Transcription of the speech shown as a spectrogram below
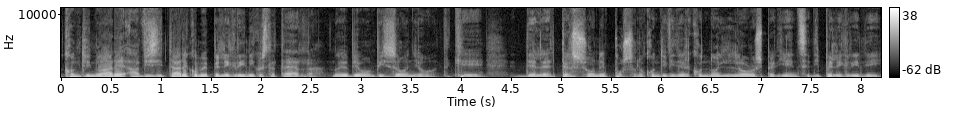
continuare a visitare come pellegrini questa terra. Noi abbiamo bisogno che delle persone possano condividere con noi le loro esperienze di pellegrini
